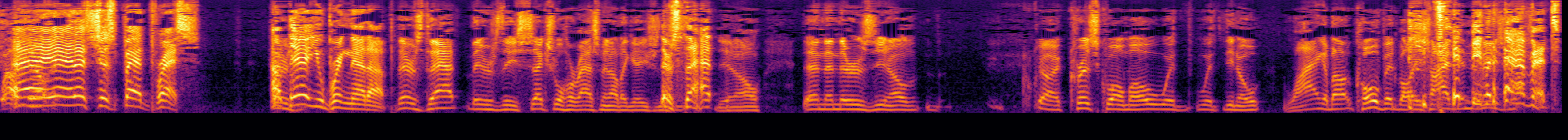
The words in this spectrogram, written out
Well, hey, you know- hey, that's just bad press. How dare you bring that up? there's that. There's the sexual harassment allegations. There's that. You know, and then there's you know, uh, Chris Cuomo with with you know lying about COVID while he's hiding in Didn't the even basement. have it.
